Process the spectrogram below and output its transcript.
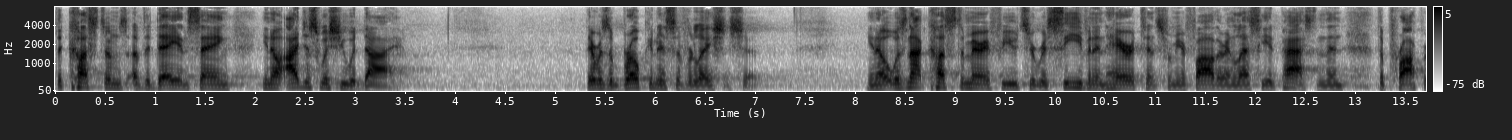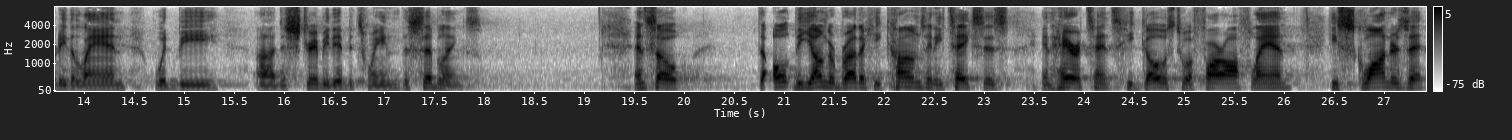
the customs of the day and saying you know i just wish you would die. There was a brokenness of relationship you know, it was not customary for you to receive an inheritance from your father unless he had passed. And then the property, the land, would be uh, distributed between the siblings. And so the, old, the younger brother, he comes and he takes his inheritance. He goes to a far off land. He squanders it.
